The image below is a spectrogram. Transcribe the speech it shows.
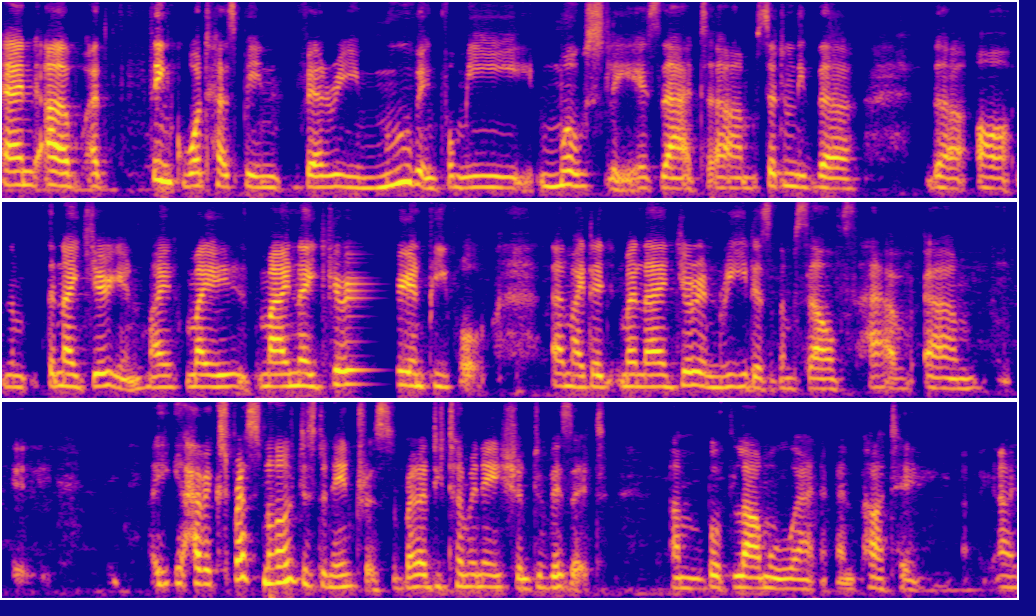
and uh, I think what has been very moving for me mostly is that um, certainly the the, uh, the Nigerian my my my Nigerian people, and my my Nigerian readers themselves have. Um, have expressed not just an interest but a determination to visit um, both Lamu and, and Pate, uh,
